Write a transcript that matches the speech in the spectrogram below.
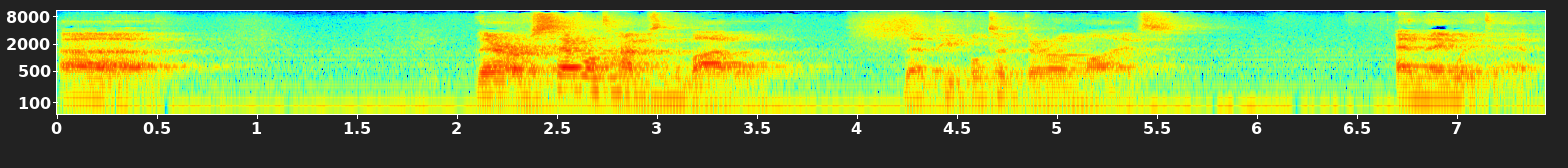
Uh, there are several times in the Bible that people took their own lives and they went to heaven.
